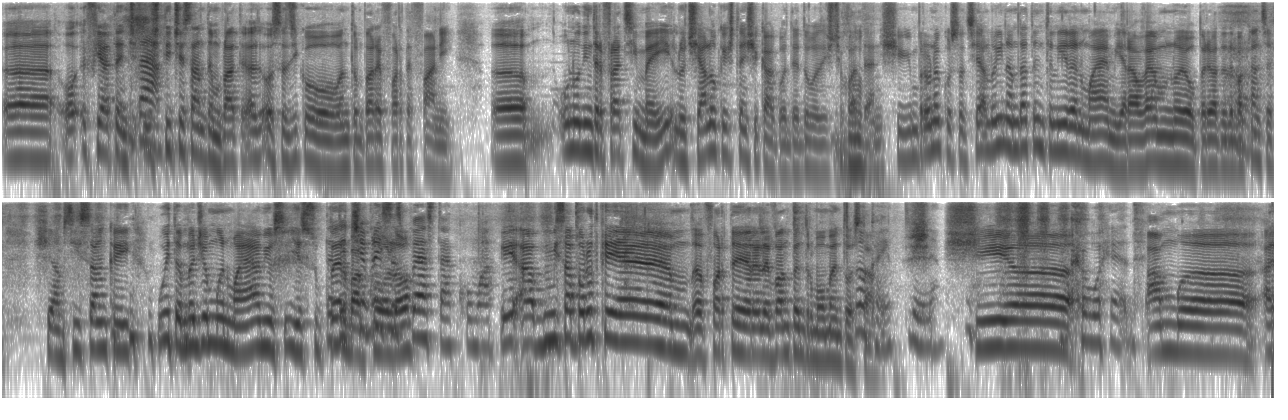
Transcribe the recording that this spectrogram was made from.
Uh, fii atent, da. știi ce s-a întâmplat? O să zic o întâmplare foarte funny. Uh, unul dintre frații mei, Lucian, locuiește în Chicago de 20 ceva uh. de ani și împreună cu soția lui ne-am dat întâlnire în Miami. Era, aveam noi o perioadă de vacanță și am zis că uite, mergem în Miami, e superb acolo. de ce acolo. vrei să spui asta acum? E, a, mi s-a părut că e foarte relevant pentru momentul ăsta. Ok, bine. Și uh, Go ahead. Am, uh,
